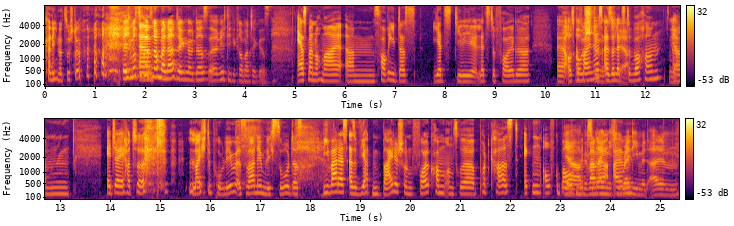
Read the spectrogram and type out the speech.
kann ich nur zustimmen. Ich musste kurz Ähm. nochmal nachdenken, ob das äh, richtige Grammatik ist. Erstmal nochmal, ähm, sorry, dass jetzt die letzte Folge äh, ausgefallen stimmt, ist, also letzte ja. Woche. Ja. Ähm, AJ hatte leichte Probleme. Es war nämlich so, dass, wie war das? Also wir hatten beide schon vollkommen unsere Podcast-Ecken aufgebaut. ja, mit, wir waren äh, eigentlich allem. ready mit allem.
